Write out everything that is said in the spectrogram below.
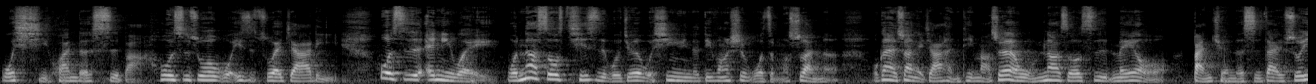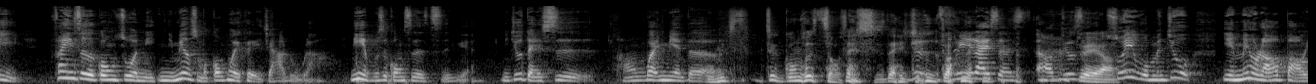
我喜欢的事吧，或是说我一直住在家里，或是 anyway，我那时候其实我觉得我幸运的地方是我怎么算呢？我刚才算给家恒听嘛，虽然我们那时候是没有版权的时代，所以翻译这个工作你你没有什么工会可以加入啦，你也不是公司的职员，你就等于是好像外面的。我们这个工作走在时代尖端，free license，然后 就是对啊，所以我们就也没有劳保，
